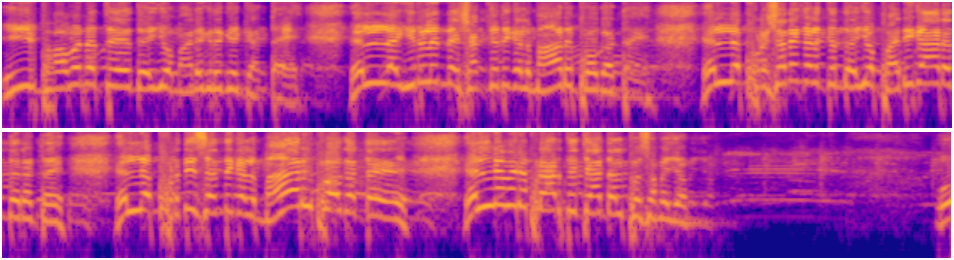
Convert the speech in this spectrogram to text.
ഈ ഭവനത്തെ ദൈവം അനുഗ്രഹിക്കട്ടെ. എല്ലാ ഇരുളിന്റെ ശക്തികൾ മാറിപ്പോകട്ടെ. എല്ലാ പ്രശ്നങ്ങൾക്കും ദൈവം പരിഹാരം തരട്ടെ. എല്ലാ പ്രതിസന്ധികൾ മാറിപ്പോകട്ടെ. എല്ലാവരും പ്രാർത്ഥിച്ചാട്ട് അല്പസമയം. ഓ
